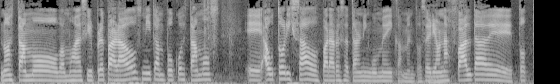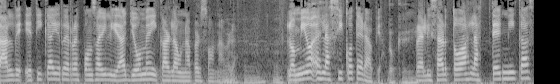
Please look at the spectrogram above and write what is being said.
no estamos, vamos a decir, preparados ni tampoco estamos eh, autorizados para recetar ningún medicamento. Sería una falta de total de ética y de responsabilidad yo medicarle a una persona, ¿verdad? Lo mío es la psicoterapia. Realizar todas las técnicas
